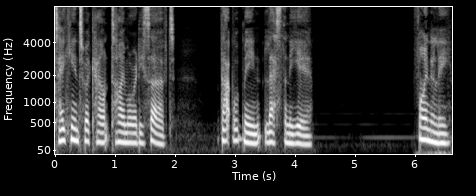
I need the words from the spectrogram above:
taking into account time already served, that would mean less than a year. Finally,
